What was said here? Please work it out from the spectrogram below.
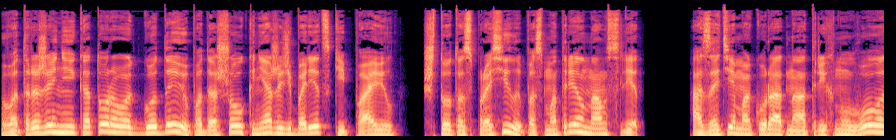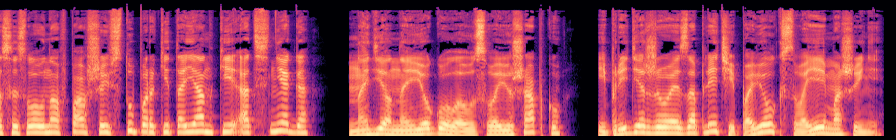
в отражении которого к Годею подошел княжич Борецкий Павел, что-то спросил и посмотрел нам вслед а затем аккуратно отряхнул волосы, словно впавший в ступор китаянки от снега, надел на ее голову свою шапку и, придерживая за плечи, повел к своей машине.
